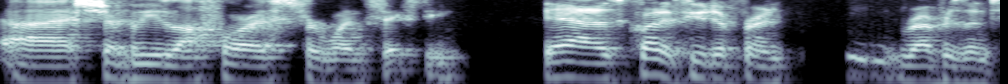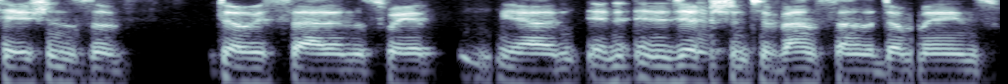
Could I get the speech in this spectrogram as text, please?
uh, Chablis La Forest for 160 Yeah, there's quite a few different representations of Dauvissat in this way. Yeah, in, in addition to Vincent, the domains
